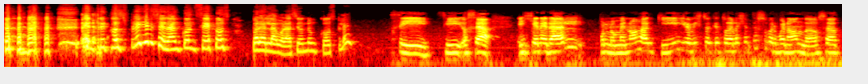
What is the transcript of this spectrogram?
¿Entre cosplayers se dan consejos para elaboración de un cosplay? Sí, sí. O sea, en general, por lo menos aquí, yo he visto que toda la gente es súper buena onda. O sea,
